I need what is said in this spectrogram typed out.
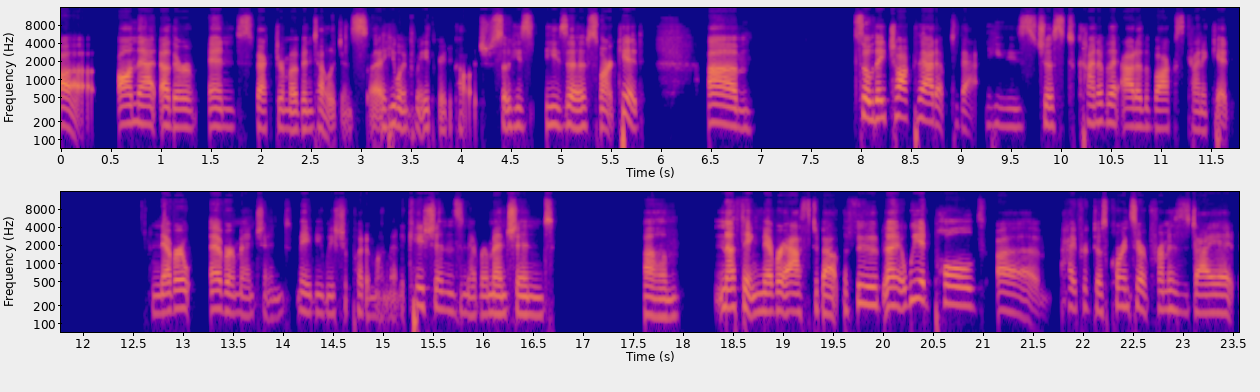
uh, on that other end spectrum of intelligence. Uh, he went from eighth grade to college, so he's he's a smart kid. Um, so they chalk that up to that. He's just kind of the out of the box kind of kid. Never ever mentioned maybe we should put him on medications. Never mentioned um, nothing. Never asked about the food. Uh, we had pulled uh, high fructose corn syrup from his diet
